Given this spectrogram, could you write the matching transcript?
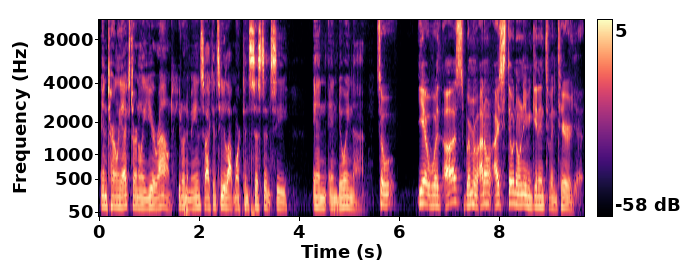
internally, externally year round. You know what I mean? So I can see a lot more consistency in, in doing that. so yeah, with us, remember, I don't, I still don't even get into interior yet.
